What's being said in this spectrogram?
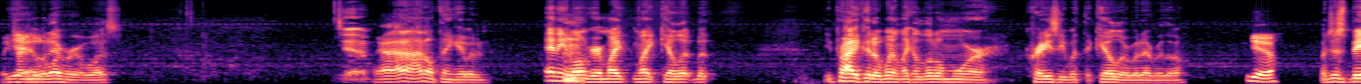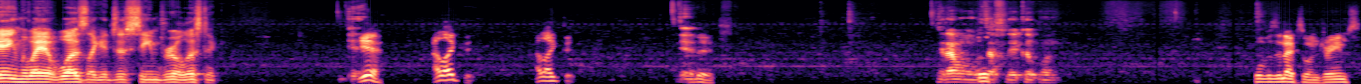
Like, Yeah, whatever it was. Yeah. Yeah, I I don't think it would any longer. Might might kill it, but you probably could have went like a little more crazy with the kill or whatever, though. Yeah, But just being the way it was, like it just seemed realistic. yeah, I liked it. I liked it. Yeah. did. Yeah, that one was definitely a good one. What was the next one? Dreams.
